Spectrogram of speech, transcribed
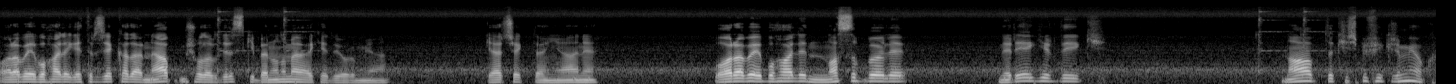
Bu arabayı bu hale getirecek kadar ne yapmış olabiliriz ki? Ben onu merak ediyorum ya. Gerçekten yani. Bu arabayı bu hale nasıl böyle Nereye girdik? Ne yaptık? Hiçbir fikrim yok.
